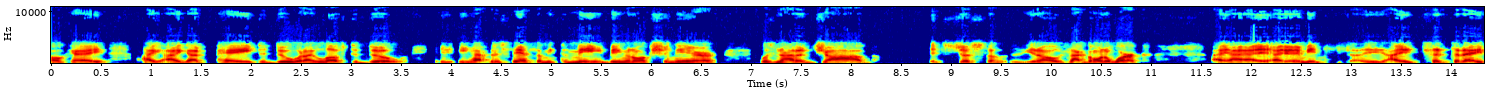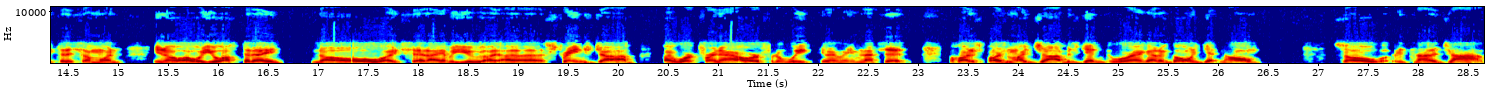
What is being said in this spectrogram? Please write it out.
Okay. I, I got paid to do what I love to do It happened to understand something. To me, being an auctioneer was not a job. It's just a, you know, it's not going to work. I, I, I mean, I said today to someone, you know, oh, are you off today? No, I said I have a, a, a strange job. I work for an hour for the week, you know, I mean, that's it. The hardest part of my job is getting to where I got to go and getting home. So it's not a job.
